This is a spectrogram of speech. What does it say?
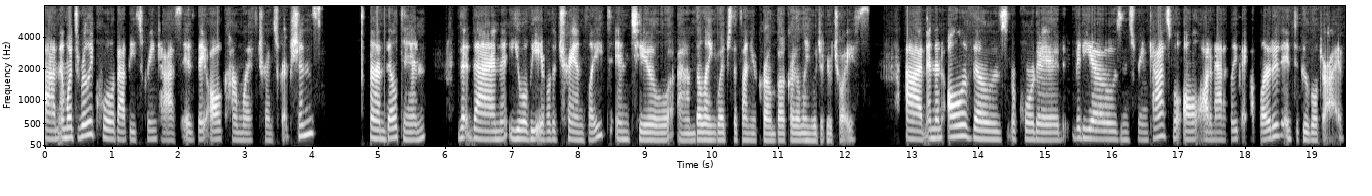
Um, and what's really cool about these screencasts is they all come with transcriptions um, built in that then you will be able to translate into um, the language that's on your Chromebook or the language of your choice. Um, and then all of those recorded videos and screencasts will all automatically get uploaded into Google Drive.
